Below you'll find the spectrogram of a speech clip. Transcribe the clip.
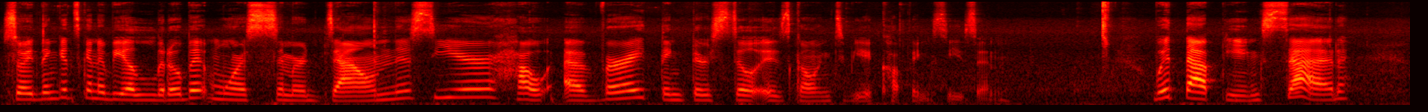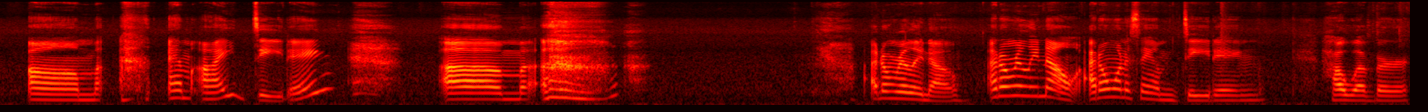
So I think it's going to be a little bit more simmered down this year. However, I think there still is going to be a cuffing season. With that being said, um, am I dating? Um, I don't really know. I don't really know. I don't want to say I'm dating. However,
